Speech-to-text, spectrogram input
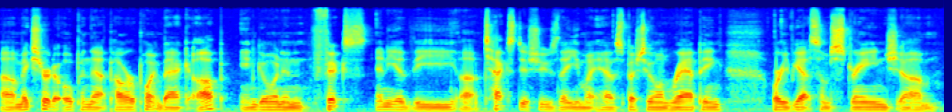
uh, make sure to open that PowerPoint back up and go in and fix any of the uh, text issues that you might have, especially on wrapping, or you've got some strange, um,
